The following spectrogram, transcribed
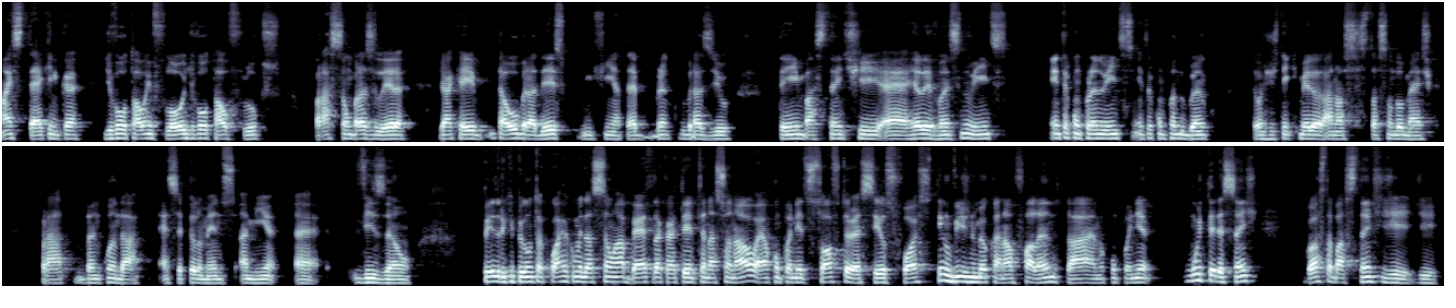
mais técnica de voltar ao inflow, de voltar ao fluxo para a ação brasileira, já que aí Itaú, Bradesco, enfim, até Branco do Brasil tem bastante é, relevância no índice, entra comprando índice, entra comprando banco, então a gente tem que melhorar a nossa situação doméstica para banco andar. Essa é pelo menos a minha é, visão. Pedro que pergunta qual a recomendação aberta da carteira internacional. É uma companhia de software, é Salesforce. Tem um vídeo no meu canal falando, tá? É uma companhia muito interessante, gosta bastante de, de,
